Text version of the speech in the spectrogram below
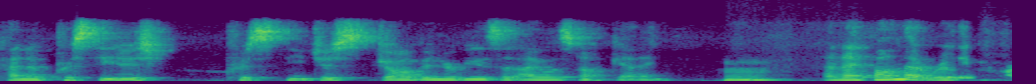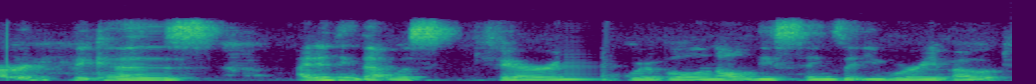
kind of prestigious prestigious job interviews that I was not getting. Hmm. And I found that really hard because I didn't think that was fair and equitable and all these things that you worry about.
